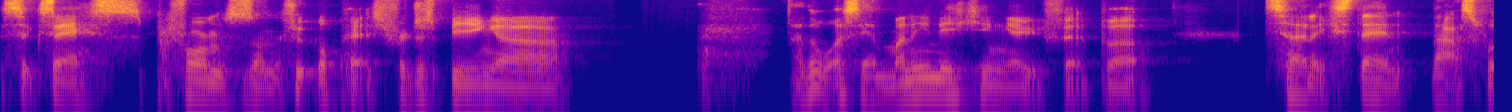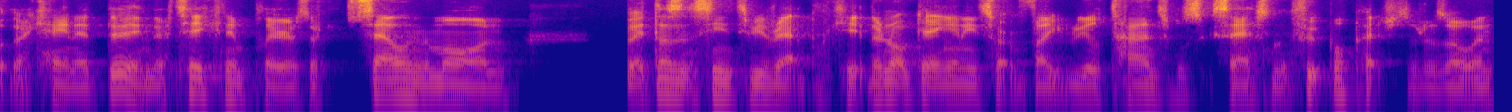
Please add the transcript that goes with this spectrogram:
success performances on the football pitch for just being a I don't want to say a money making outfit, but to an extent, that's what they're kind of doing. They're taking in players, they're selling them on, but it doesn't seem to be replicated. They're not getting any sort of like real tangible success on the football pitch as a result. And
